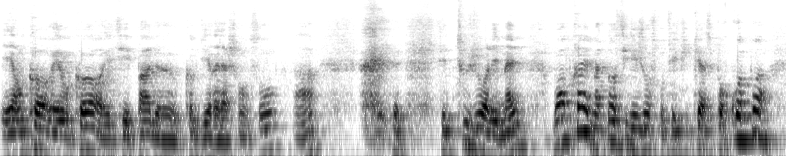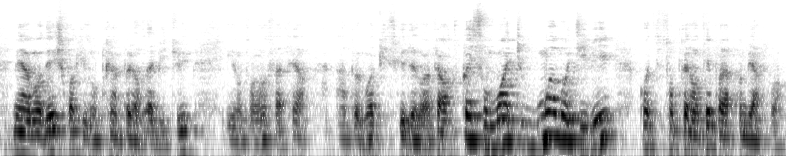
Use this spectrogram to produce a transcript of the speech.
et, encore et encore, et c'est pas le, comme dirait la chanson, hein, c'est toujours les mêmes. Bon, après, maintenant, si les gens sont efficaces, pourquoi pas? Mais à un moment donné, je crois qu'ils ont pris un peu leurs habitudes. Ils ont tendance à faire un peu moins qu'ils devraient faire. En tout cas, ils sont moins, motivés quand ils sont présentés pour la première fois.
